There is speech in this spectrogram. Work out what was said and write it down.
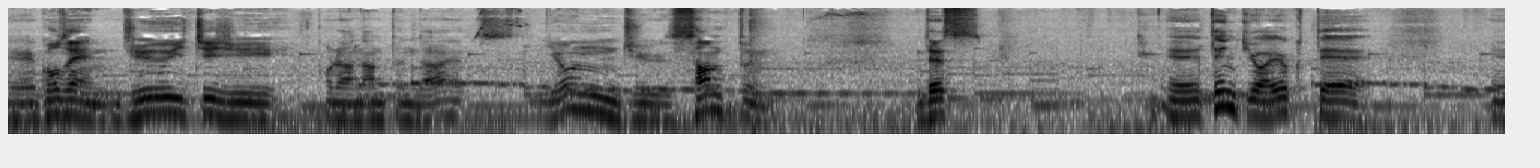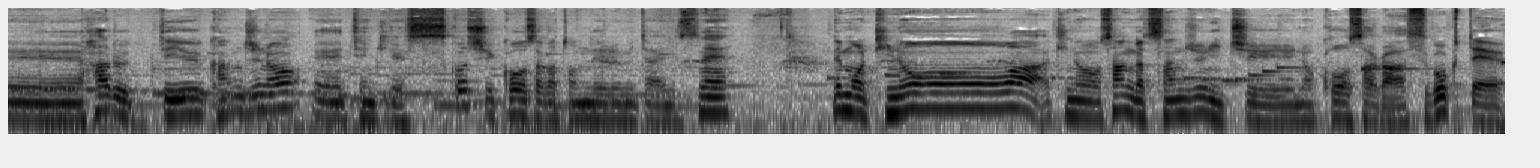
えー午前11時これは何分だ？43分です、えー天気は良くて、えー春っていう感じの、えー天気です。少し黄砂が飛んでいるみたいですね。でも昨日は昨日3月30日の黄砂がすごくて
